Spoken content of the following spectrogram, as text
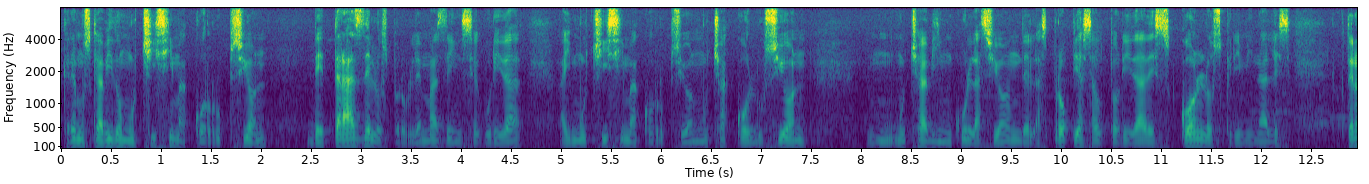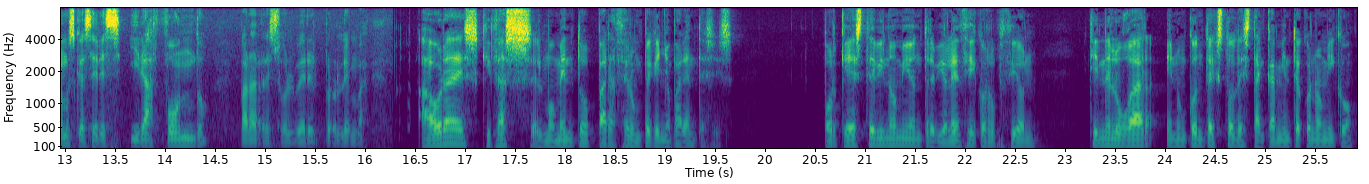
Creemos que ha habido muchísima corrupción. Detrás de los problemas de inseguridad hay muchísima corrupción, mucha colusión mucha vinculación de las propias autoridades con los criminales. Lo que tenemos que hacer es ir a fondo para resolver el problema. Ahora es quizás el momento para hacer un pequeño paréntesis, porque este binomio entre violencia y corrupción tiene lugar en un contexto de estancamiento económico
